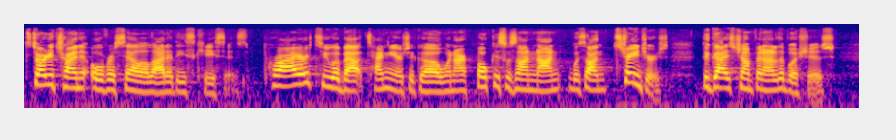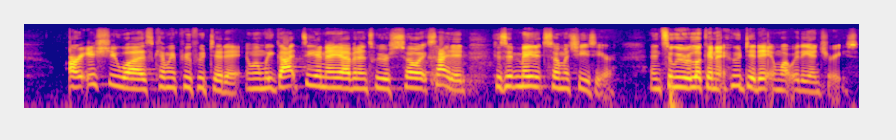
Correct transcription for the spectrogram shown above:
started trying to oversell a lot of these cases. Prior to about 10 years ago, when our focus was on, non, was on strangers, the guys jumping out of the bushes, our issue was, can we prove who did it? And when we got DNA evidence, we were so excited because it made it so much easier. And so we were looking at who did it and what were the injuries.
